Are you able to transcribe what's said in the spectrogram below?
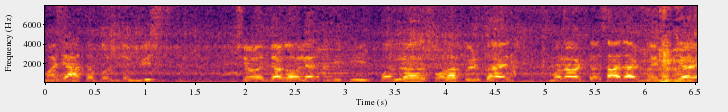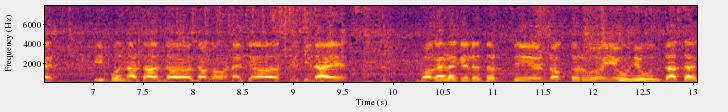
माझ्या हातापर्यंत वीस शेळ दगावल्यात आणि ती पंधरा सोळा पिळतं आहेत. मला वाटतं सात आठ महिन्याची आहेत. ती पण आता द दगावण्याच्या स्थितीत आहेत. बघायला गेलं तर ते डॉक्टर येऊन येऊन जातात.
